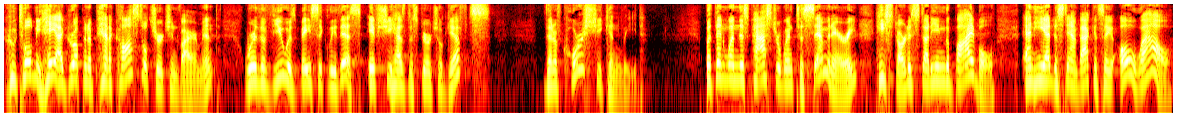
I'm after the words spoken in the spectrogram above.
who told me, hey, I grew up in a Pentecostal church environment where the view is basically this if she has the spiritual gifts, then of course she can lead. But then when this pastor went to seminary, he started studying the Bible and he had to stand back and say, oh, wow,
